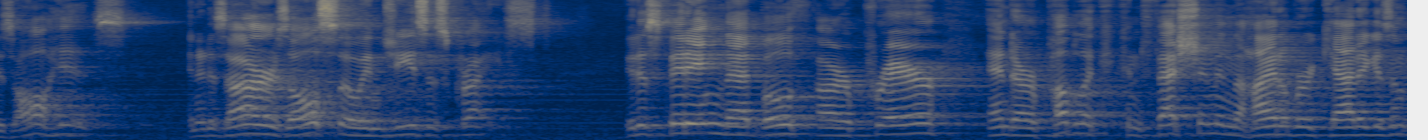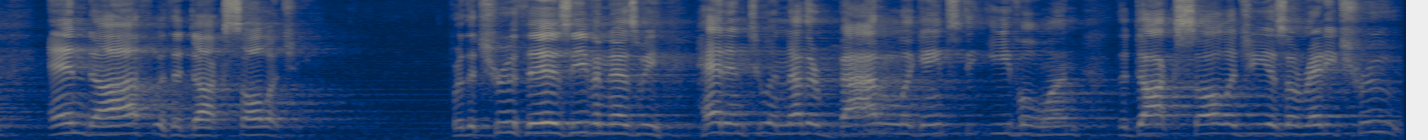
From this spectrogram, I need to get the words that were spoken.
It is all His, and it is ours also in Jesus Christ. It is fitting that both our prayer and our public confession in the Heidelberg Catechism end off with a doxology. For the truth is, even as we head into another battle against the evil one, the doxology is already true.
